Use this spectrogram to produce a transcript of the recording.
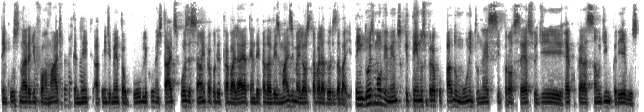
tem curso na área de informática, atendimento ao público. A gente está à disposição para poder trabalhar e atender cada vez mais e melhor os trabalhadores da Bahia. Tem dois movimentos que têm nos preocupado muito nesse processo de recuperação de empregos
